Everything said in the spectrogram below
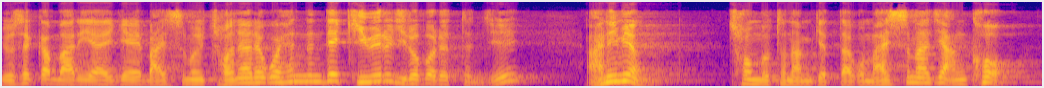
요셉과 마리아에게 말씀을 전하려고 했는데 기회를 잃어버렸든지 아니면 처음부터 남겠다고 말씀하지 않고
